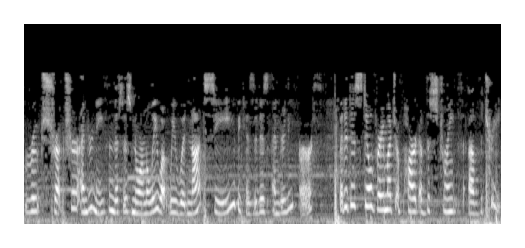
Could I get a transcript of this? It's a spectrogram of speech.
root structure underneath. And this is normally what we would not see because it is under the earth but it is still very much a part of the strength of the tree.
